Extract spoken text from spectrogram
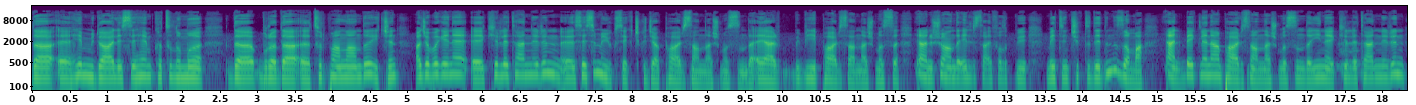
da hem müdahalesi hem katılımı da burada tırpanlandığı için acaba gene kirletenlerin sesi mi yüksek çıkacak Paris Anlaşması'nda eğer bir Paris Anlaşması yani şu anda 50 sayfalık bir metin çıktı dediniz ama yani beklenen Paris Anlaşması'nda yine kirletenlerin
